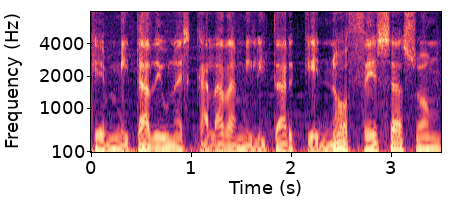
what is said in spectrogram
que en mitad de una escalada militar que no cesa son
